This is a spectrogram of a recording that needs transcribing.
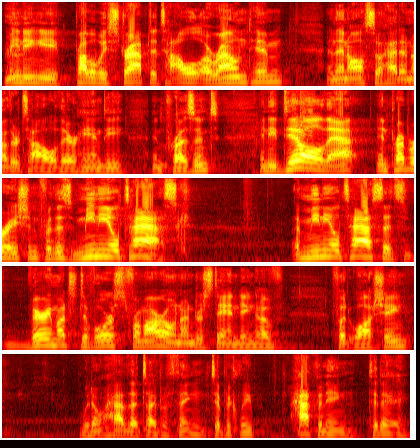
meaning he probably strapped a towel around him, and then also had another towel there handy and present. And he did all that in preparation for this menial task. A menial task that's very much divorced from our own understanding of foot washing. We don't have that type of thing typically happening today.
